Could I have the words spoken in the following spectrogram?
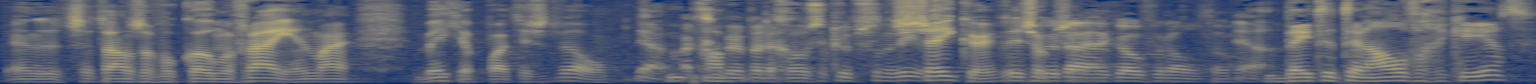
En het staan ze volkomen vrij in. Maar een beetje apart is het wel. Ja, maar het gebeurt bij de grootste clubs van de wereld. Zeker, dat is Dat ook eigenlijk overal toch? Ja. Beter ten halve gekeerd.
